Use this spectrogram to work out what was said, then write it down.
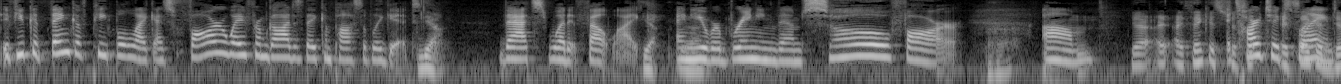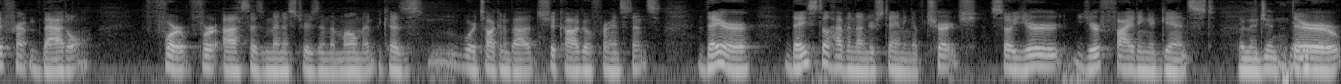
if you could think of people like as far away from God as they can possibly get, Yeah, that's what it felt like. Yeah. and you were bringing them so far. Um, Yeah, I, I think it's just It's hard to explain. It's like a different battle for for us as ministers in the moment because we're talking about Chicago, for instance. There, they still have an understanding of church, so you're you're fighting against religion. their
